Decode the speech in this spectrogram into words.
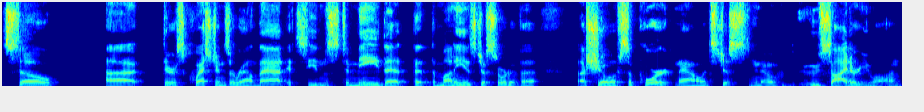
so, uh, there's questions around that. It seems to me that, that the money is just sort of a, a show of support now. It's just, you know, whose side are you on?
